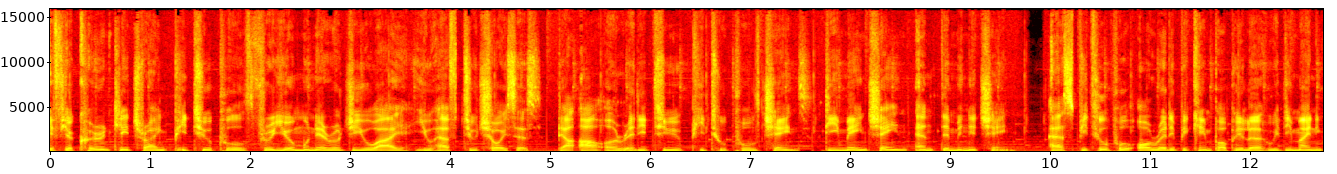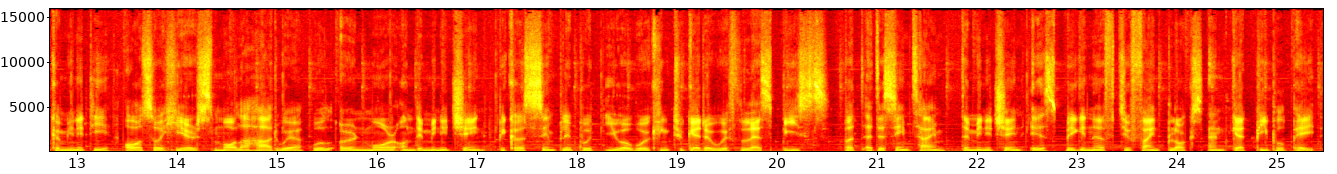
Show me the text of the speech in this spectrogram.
If you're currently trying P2 Pool through your Monero GUI, you have two choices. There are already two P2 Pool chains, the main chain and the mini chain. As P2Pool already became popular with the mining community, also here smaller hardware will earn more on the mini chain because simply put you are working together with less beasts. But at the same time, the mini chain is big enough to find blocks and get people paid.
